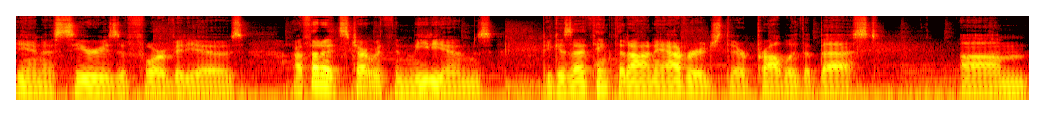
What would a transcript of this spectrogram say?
in a series of four videos. I thought I'd start with the mediums because I think that on average they're probably the best. Um,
